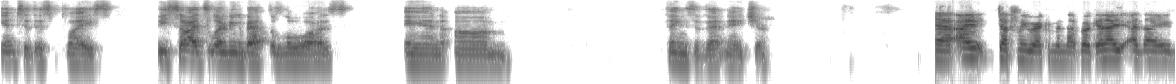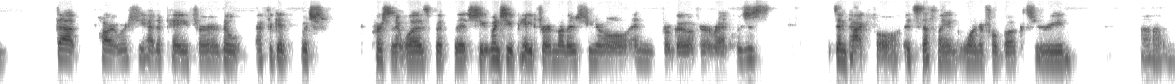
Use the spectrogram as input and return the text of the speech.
into this place, besides learning about the laws and um, things of that nature. Yeah, I definitely recommend that book. And I, and I, that part where she had to pay for the, I forget which person it was, but that she, when she paid for her mother's funeral and forgo of her rent was just, it's impactful. It's definitely a wonderful book to read. Um.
